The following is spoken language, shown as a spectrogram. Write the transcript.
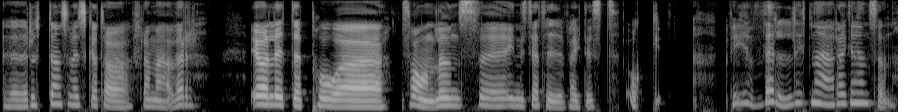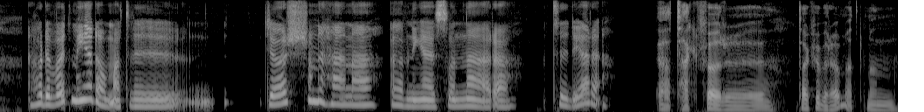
eh, rutten som vi ska ta framöver. Jag är lite på Svanlunds initiativ faktiskt. Och vi är väldigt nära gränsen. Har du varit med om att vi Görs sådana här övningar så nära tidigare? Ja, tack för, eh, tack för berömmet, men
